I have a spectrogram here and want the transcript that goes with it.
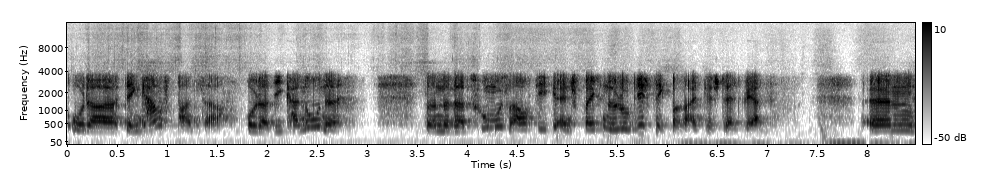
Oder den Kampfpanzer oder die Kanone sondern dazu muss auch die entsprechende Logistik bereitgestellt werden. Ähm,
